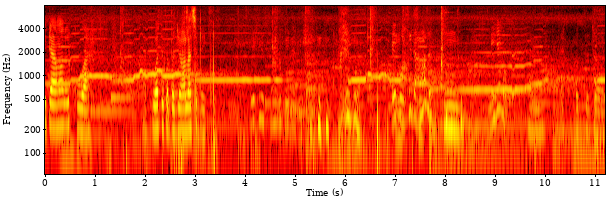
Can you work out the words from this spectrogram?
এটা আমাদের কুয়া। আর কুয়াতে কত জল আছে দেখি। এই কলসিটা আমাদের? হুম। নিয়ে যাব? হ্যাঁ দেখো কত জল।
